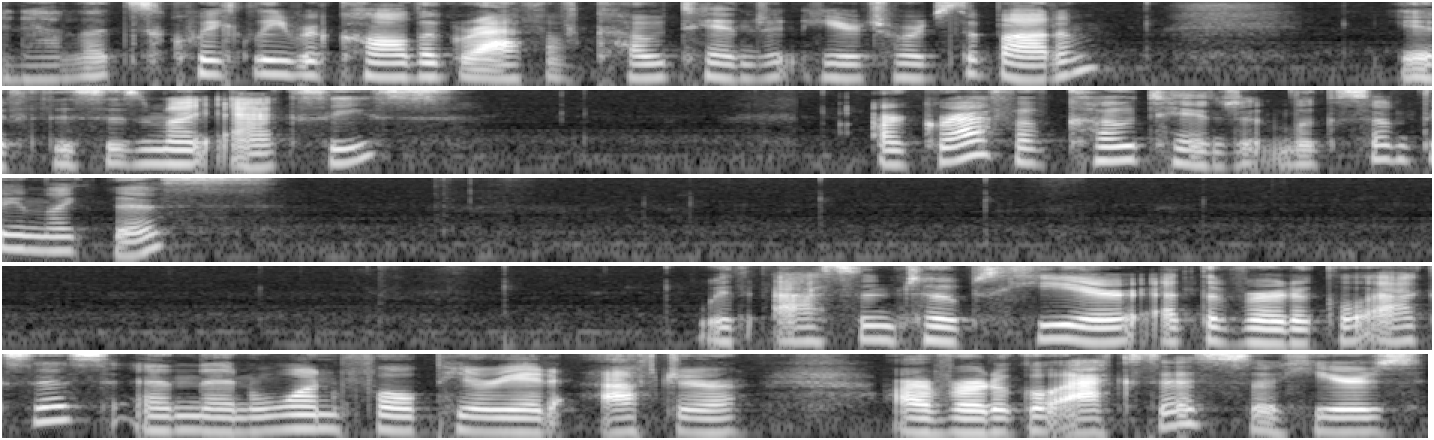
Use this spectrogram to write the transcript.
And now let's quickly recall the graph of cotangent here towards the bottom. If this is my axis, our graph of cotangent looks something like this. With asymptotes here at the vertical axis and then one full period after our vertical axis. So here's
